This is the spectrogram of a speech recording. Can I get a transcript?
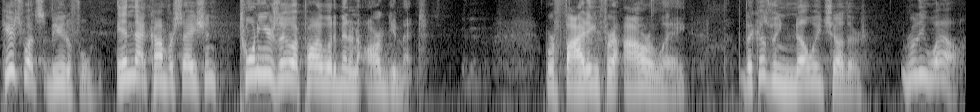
here's what's beautiful. In that conversation, 20 years ago, it probably would have been an argument. We're fighting for our way. But because we know each other really well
